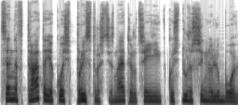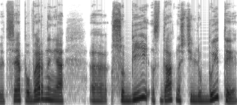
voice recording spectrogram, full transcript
Це не втрата якоїсь пристрасті, знаєте, цієї якоїсь дуже сильної любові. Це повернення е, собі здатності любити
